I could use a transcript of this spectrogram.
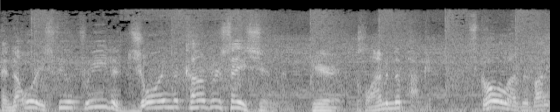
And always feel free to join the conversation here at Climbing the Pocket. Skol, everybody.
